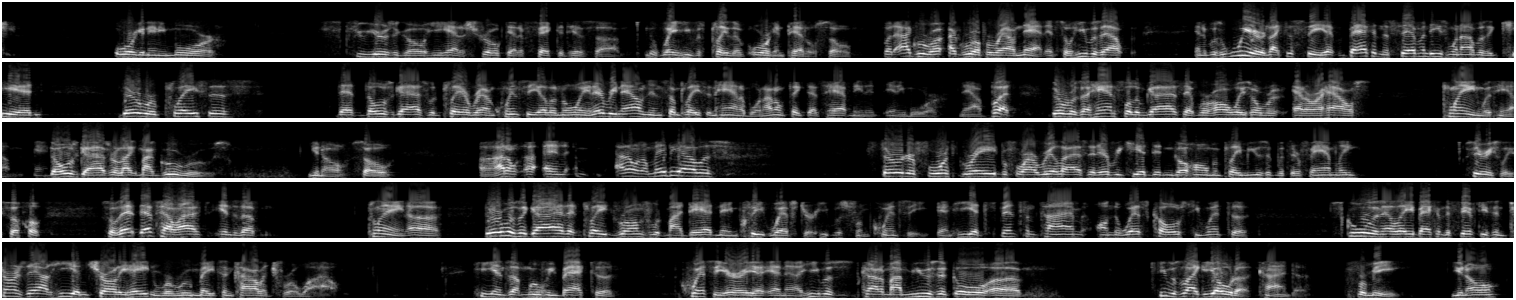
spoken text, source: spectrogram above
organ anymore. A few years ago he had a stroke that affected his uh the way he was play the organ pedals, so but I grew up I grew up around that and so he was out and it was weird. Like to see it back in the '70s when I was a kid, there were places that those guys would play around Quincy, Illinois, and every now and then someplace in Hannibal. And I don't think that's happening anymore now. But there was a handful of guys that were always over at our house playing with him. And those guys are like my gurus, you know. So uh, I don't, uh, and I don't know. Maybe I was third or fourth grade before I realized that every kid didn't go home and play music with their family. Seriously, so so that that's how I ended up playing. Uh there was a guy that played drums with my dad named Cleet Webster. He was from Quincy and he had spent some time on the West Coast. He went to school in L.A. back in the '50s, and turns out he and Charlie Haden were roommates in college for a while. He ends up moving back to Quincy area, and uh, he was kind of my musical. Uh, he was like Yoda, kinda, for me, you know.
